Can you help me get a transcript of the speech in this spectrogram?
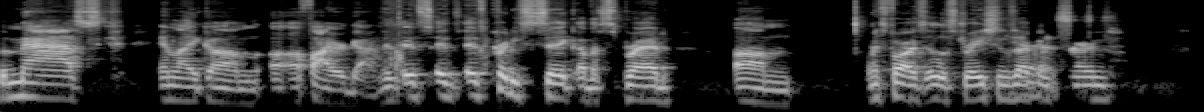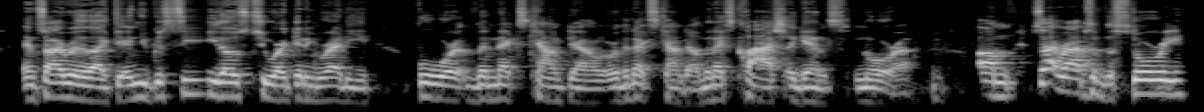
the mask and like um a, a fire gun. It's, it's it's pretty sick of a spread um as far as illustrations are concerned. And so I really liked it. And you could see those two are getting ready for the next countdown or the next countdown, the next clash against Nora. Um, so that wraps up the story.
